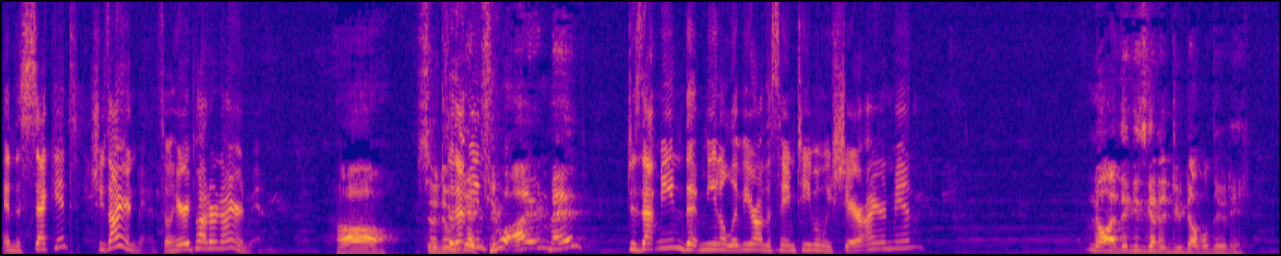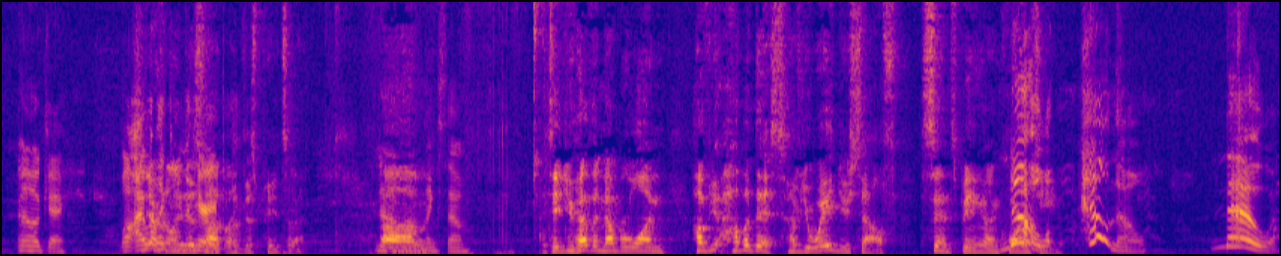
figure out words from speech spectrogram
And the second, she's Iron Man. So Harry Potter and Iron Man. Oh. So do we that get means- two Iron Men? Does that mean that me and Olivia are on the same team and we share Iron Man? No, I think he's gonna do double duty. Okay. Well, I He would like to definitely does not like this pizza. No, I Um, don't think so. Did you have a number one? Have you? How about this? Have you weighed yourself since being on quarantine? No, hell no. No.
